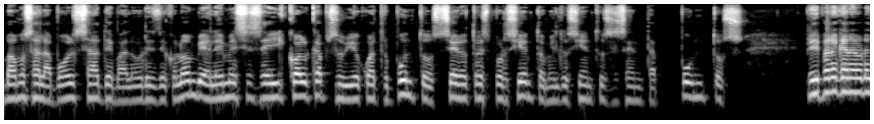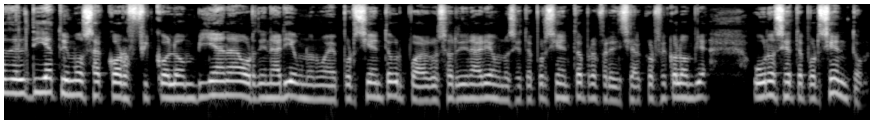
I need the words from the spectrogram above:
Vamos a la Bolsa de Valores de Colombia. El MSCI Colcap subió 4 puntos, 0,3%, 1.260 puntos. Principales ganadoras del día tuvimos a Corfi Colombiana Ordinaria 1,9%, Grupo Argos Ordinaria 1,7%, Preferencial Corfi Colombia 1,7%.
